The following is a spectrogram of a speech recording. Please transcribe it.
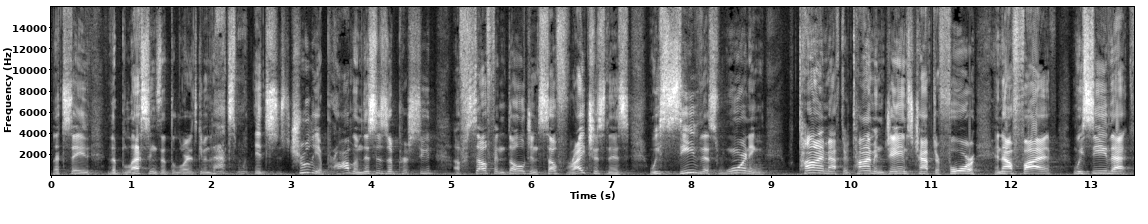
let's say, the blessings that the Lord has given. That's it's truly a problem. This is a pursuit of self-indulgence, self-righteousness. We see this warning time after time in James chapter 4 and now 5. We see that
